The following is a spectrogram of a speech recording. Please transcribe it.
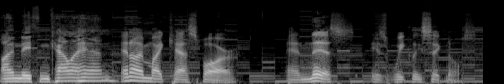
I'm Nathan Callahan. And I'm Mike Caspar, and this is Weekly Signals.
